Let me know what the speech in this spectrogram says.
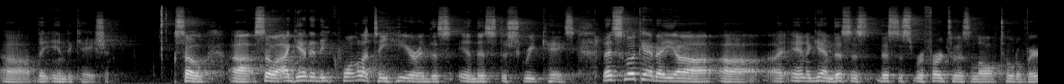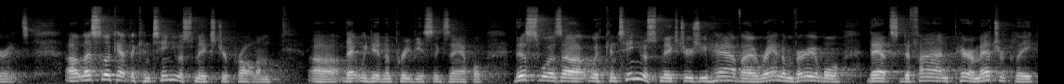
uh, the indication. So, uh, so I get an equality here in this in this discrete case. Let's look at a, uh, uh, and again, this is this is referred to as the law of total variance. Uh, let's look at the continuous mixture problem uh, that we did in a previous example. This was uh, with continuous mixtures, you have a random variable that's defined parametrically,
